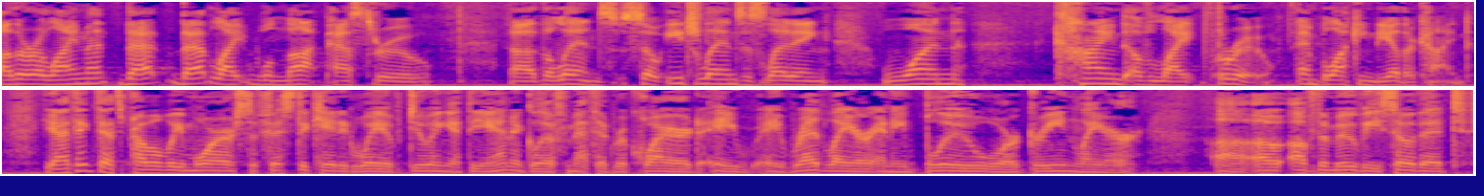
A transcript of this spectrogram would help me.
other alignment. That that light will not pass through uh, the lens. So each lens is letting one kind of light through and blocking the other kind. Yeah, I think that's probably a more sophisticated way of doing it. The anaglyph method required a, a red layer and a blue or green layer uh, of, of the movie so that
